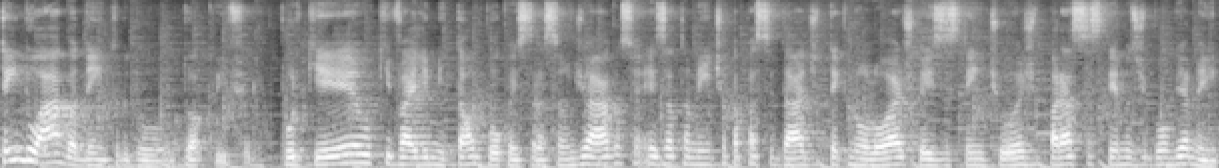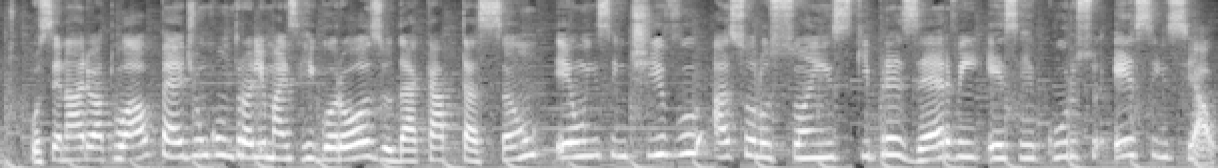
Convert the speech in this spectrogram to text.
tendo água dentro do, do aquífero, porque o que vai limitar um pouco a extração de água é exatamente a capacidade tecnológica existente hoje para sistemas de bombeamento. O cenário atual pede um controle mais rigoroso da captação e um incentivo a soluções que preservem esse recurso essencial.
